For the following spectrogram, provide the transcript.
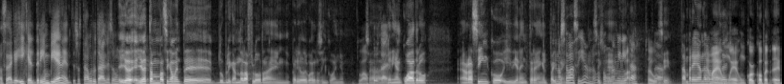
O sea que, y que el Dream viene, eso está brutal. Eso es Ellos, ellos están básicamente duplicando la flota en un periodo de 4 o 5 años. Wow. O sea, tenían 4, ahora 5 y vienen 3 en el que pipeline. no se vacían, ¿no? Así Son que, una minita. claro, seguro. Sí. Están bregando Además, es un, es un core compet- eh,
